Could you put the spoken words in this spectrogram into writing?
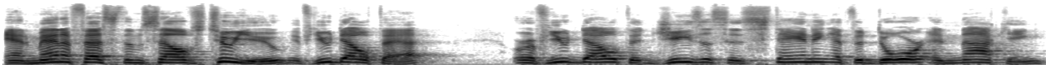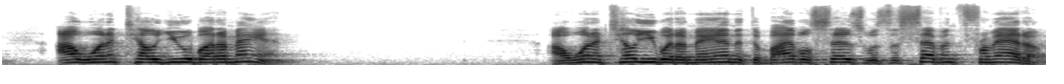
and manifest themselves to you, if you doubt that, or if you doubt that Jesus is standing at the door and knocking, I want to tell you about a man. I want to tell you about a man that the Bible says was the seventh from Adam.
